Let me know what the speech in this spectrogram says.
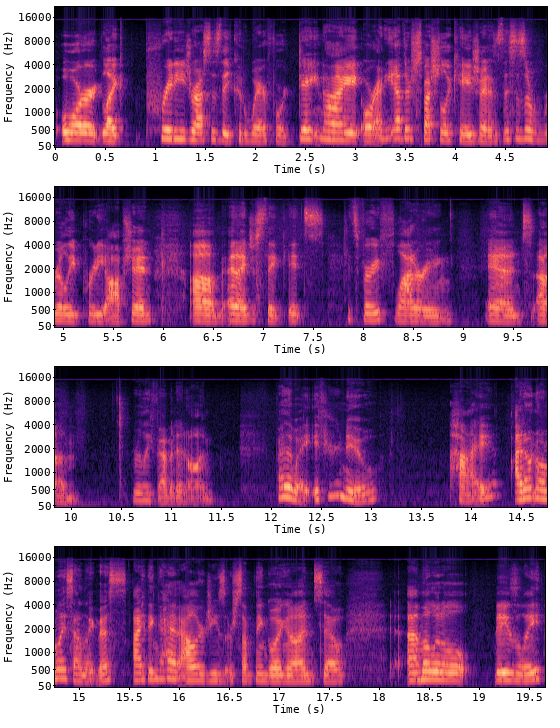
or like pretty dresses that you could wear for date night or any other special occasions this is a really pretty option um, and I just think it's it's very flattering and um, really feminine on. By the way, if you're new, hi. I don't normally sound like this. I think I have allergies or something going on, so I'm a little nasally.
